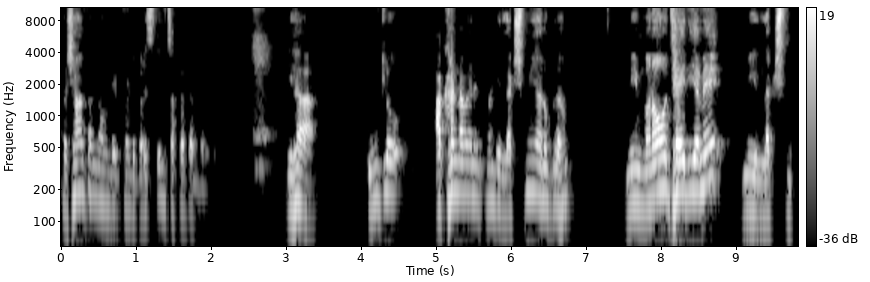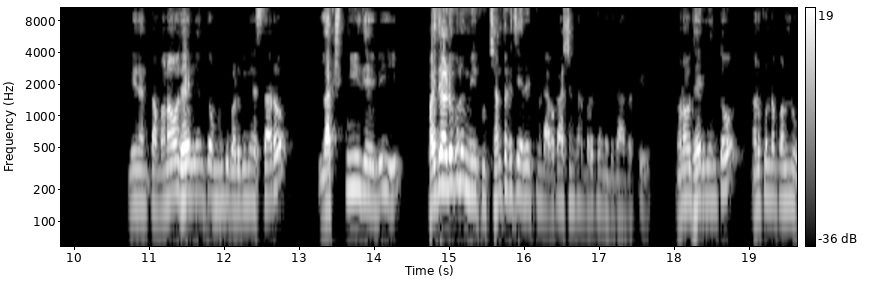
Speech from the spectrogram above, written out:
ప్రశాంతంగా ఉండేటువంటి పరిస్థితులు చక్కగా కనబడుతుంది. ఇక ఇంట్లో అఖండమైనటువంటి లక్ష్మీ అనుగ్రహం మీ మనోధైర్యమే మీ లక్ష్మి. మీరెంత మనోధైర్యంతో ముందుకు అడుగు వేస్తారో లక్ష్మీదేవి పది అడుగులు మీకు చెంతకు చేరేటువంటి అవకాశం కనబడుతున్నది కాబట్టి మనోధైర్యంతో అనుకున్న పనులు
